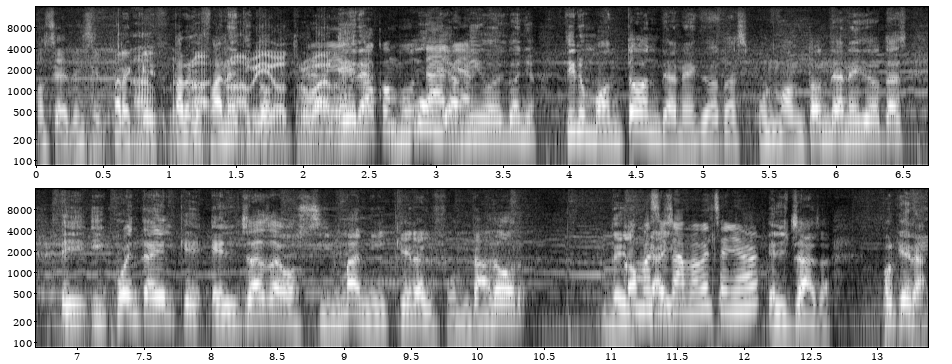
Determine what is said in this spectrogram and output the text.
O sea, me dice, para, Ah, que, para no- los fanáticos. No había otro bar. Era muy amigo del dueño. Tiene un montón de anécdotas, un montón de anécdotas. Y, y cuenta él que el Yaya Osimani, que era el fundador del ¿Cómo se llamaba el señor? El Yaya. Porque era.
